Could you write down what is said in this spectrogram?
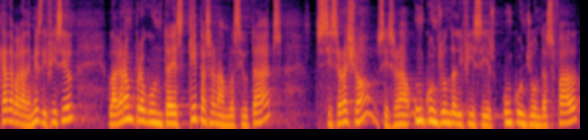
cada vegada més difícil. La gran pregunta és què passarà amb les ciutats, si serà això, si serà un conjunt d'edificis, un conjunt d'asfalt,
